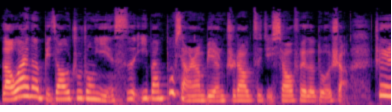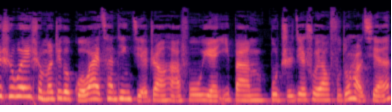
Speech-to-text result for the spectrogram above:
老外呢比较注重隐私，一般不想让别人知道自己消费了多少。这也是为什么这个国外餐厅结账哈，服务员一般不直接说要付多少钱，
